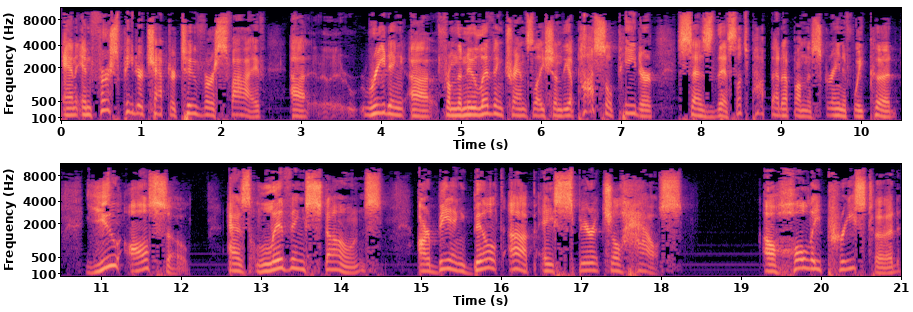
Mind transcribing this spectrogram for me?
And in 1 Peter chapter 2 verse 5, uh, reading uh, from the New Living Translation, the Apostle Peter says this. Let's pop that up on the screen if we could. You also, as living stones, are being built up a spiritual house, a holy priesthood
